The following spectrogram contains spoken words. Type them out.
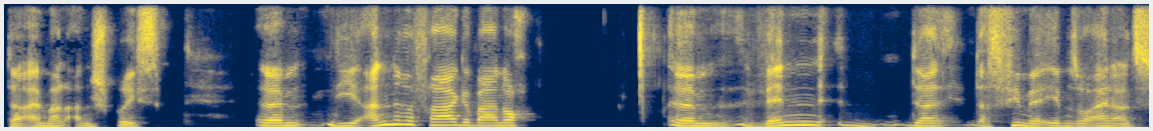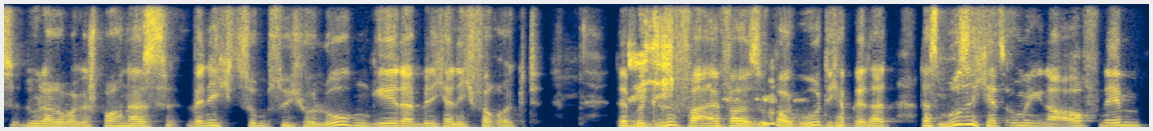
da einmal ansprichst. Ähm, die andere Frage war noch, ähm, wenn, da, das fiel mir eben so ein, als du darüber gesprochen hast, wenn ich zum Psychologen gehe, dann bin ich ja nicht verrückt. Der Begriff war einfach super gut. Ich habe gedacht, das muss ich jetzt unbedingt noch aufnehmen.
